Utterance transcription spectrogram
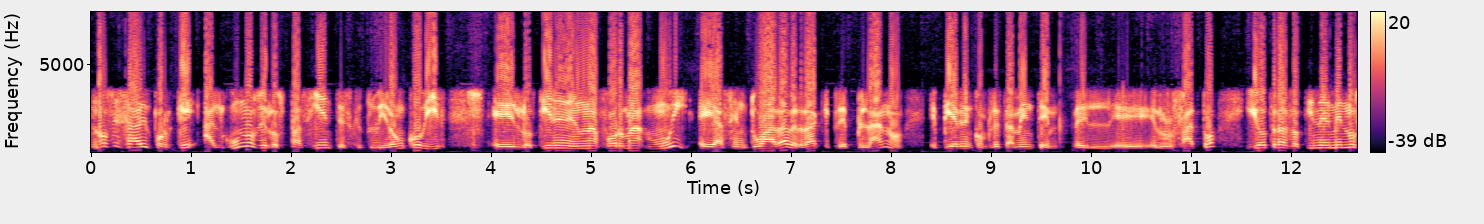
no se sabe por qué algunos de los pacientes que tuvieron COVID eh, lo tienen en una forma muy eh, acentuada, ¿verdad? Que de plano eh, pierden completamente el, eh, el, olfato y otras lo tienen menos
